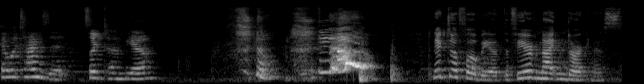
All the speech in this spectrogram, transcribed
Hey, what time is it? It's like 10 p.m. No. No! Nyctophobia, the fear of night and darkness.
